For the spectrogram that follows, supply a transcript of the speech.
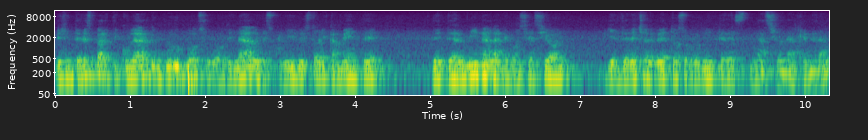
El interés particular de un grupo subordinado y excluido históricamente determina la negociación y el derecho de veto sobre un interés nacional general.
